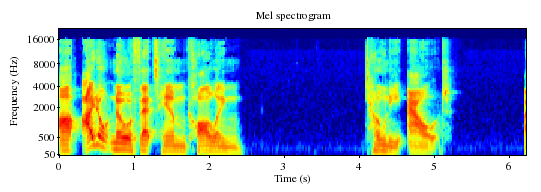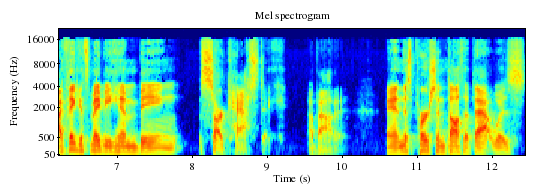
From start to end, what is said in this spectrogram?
Uh, I don't know if that's him calling Tony out. I think it's maybe him being sarcastic about it. And this person thought that that was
